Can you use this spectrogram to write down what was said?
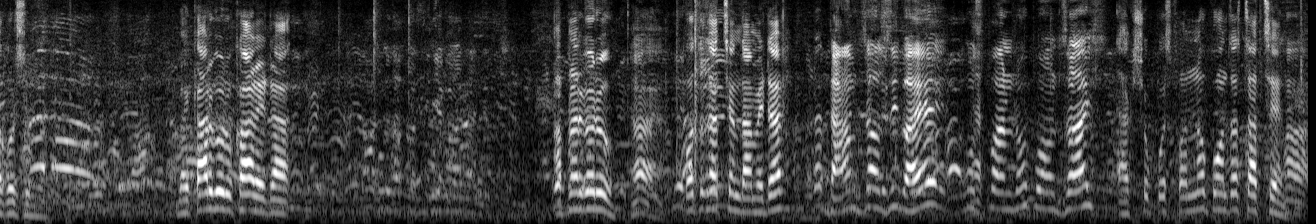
আকর্ষণীয়। ভাই কার গরু? কার এটা? আপনার গরু? হ্যাঁ। কত যাচ্ছেন দাম এটার? এটা দাম চাচ্ছি ভাই পঁচপান্ন পঞ্চাশ। একশো পঁচপান্ন পঞ্চাশ চাচ্ছেন। হ্যাঁ।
